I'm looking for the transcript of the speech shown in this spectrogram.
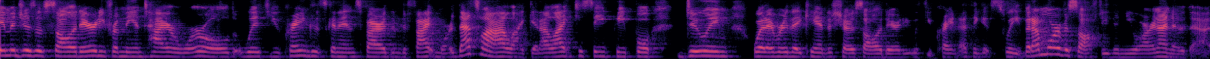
images of solidarity from the entire world with Ukraine because it's going to inspire them to fight more. That's why I like it. I like to see people doing whatever they can to show solidarity with Ukraine. I think it's sweet, but I'm more of a softie than you are, and I know that.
